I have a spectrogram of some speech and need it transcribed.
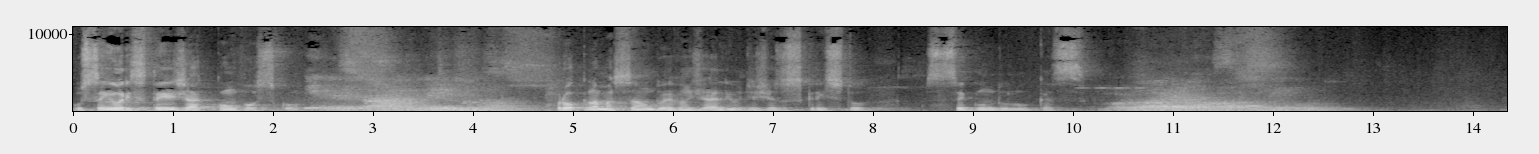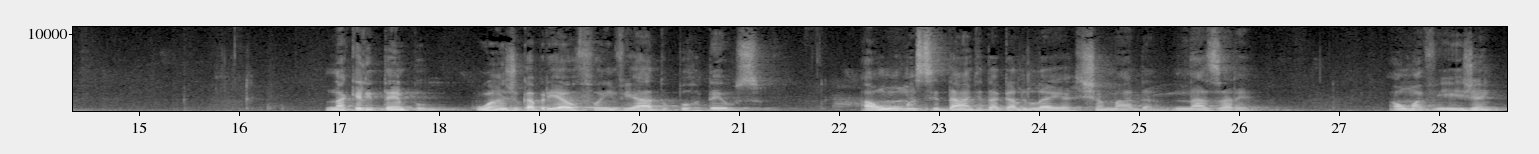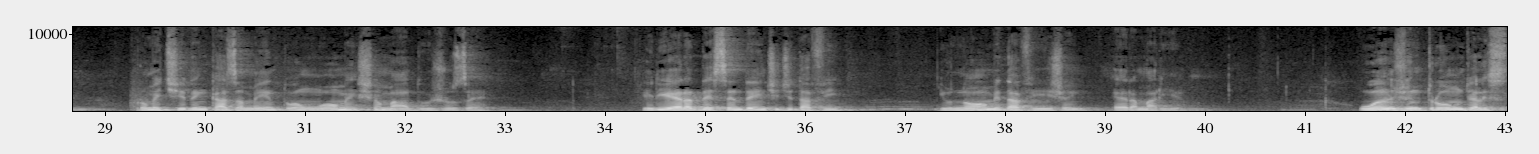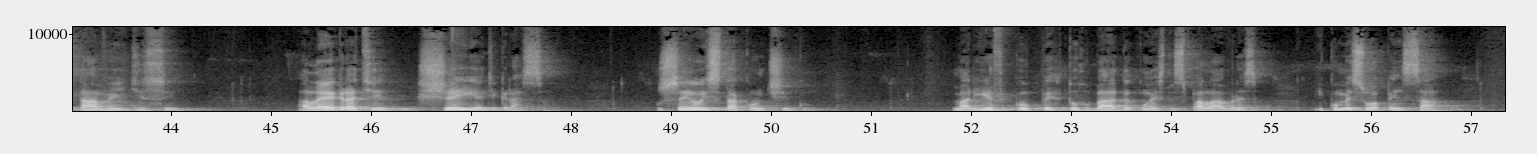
O Senhor esteja convosco. Proclamação do Evangelho de Jesus Cristo, segundo Lucas. Glória a. Naquele tempo, o anjo Gabriel foi enviado por Deus a uma cidade da Galiléia chamada Nazaré, a uma virgem prometida em casamento a um homem chamado José. Ele era descendente de Davi e o nome da virgem era Maria. O anjo entrou onde ela estava e disse: Alegra-te, cheia de graça. O Senhor está contigo. Maria ficou perturbada com estas palavras e começou a pensar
